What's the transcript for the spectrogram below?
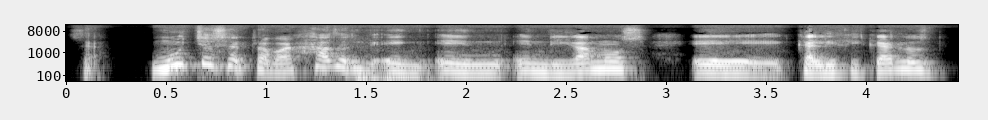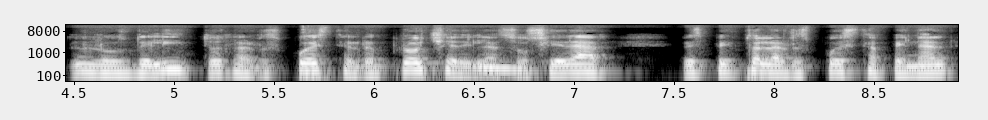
O sea, Mucho se ha trabajado en, digamos, eh, calificar los, los, delitos, la respuesta, el reproche de la sociedad respecto a la respuesta penal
